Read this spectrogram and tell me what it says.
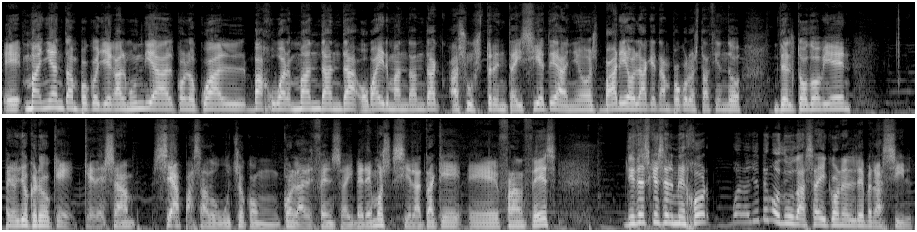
Eh, mañana tampoco llega al Mundial, con lo cual va a jugar Mandanda o va a ir Mandanda a sus 37 años. Variola, que tampoco lo está haciendo del todo bien. Pero yo creo que, que Deschamps se ha pasado mucho con, con la defensa y veremos si el ataque francés... Dices que es el mejor. Bueno, yo tengo dudas ahí con el de Brasil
